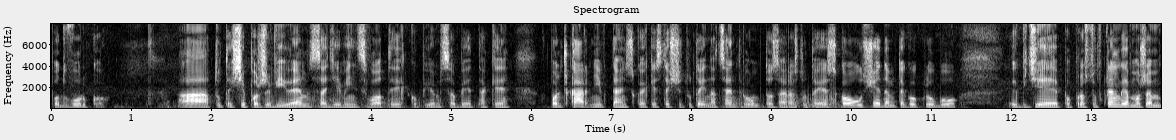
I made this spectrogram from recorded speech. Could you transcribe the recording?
podwórko. A tutaj się pożywiłem za 9 zł. Kupiłem sobie takie pączkarni w Gdańsku. Jak jesteście tutaj na centrum, to zaraz tutaj jest koło 7 tego klubu, gdzie po prostu w kręgle możemy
